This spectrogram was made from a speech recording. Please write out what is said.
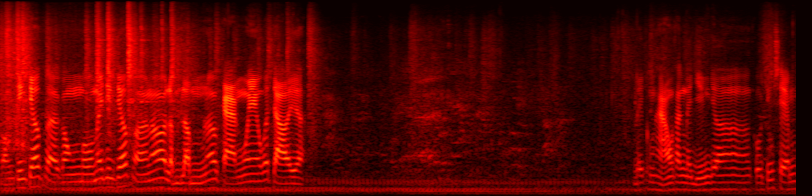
còn chiến trước ờ, con mua mấy chiến trước nó lùm lùm nó càng ngoeo quá trời à để con hạo thân đại diện cho cô chú xem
